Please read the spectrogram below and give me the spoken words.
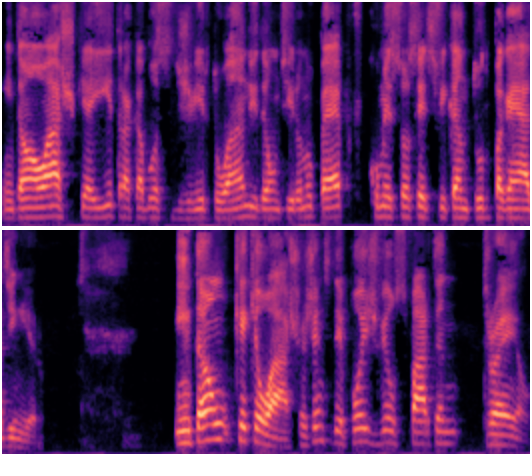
Então, eu acho que a ITRA acabou se desvirtuando e deu um tiro no pé, porque começou certificando tudo para ganhar dinheiro. Então, o que, que eu acho? A gente depois vê o Spartan Trail,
